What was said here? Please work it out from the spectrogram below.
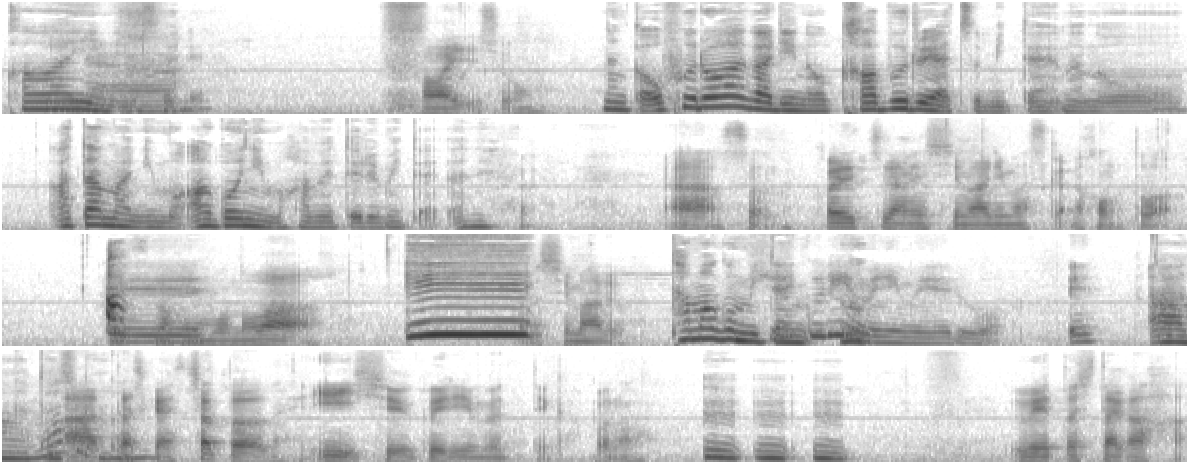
かわいいねそれ。かわいいでしょ？なんかお風呂上がりのかぶるやつみたいなのを頭にも顎にもはめてるみたいだね。ああそう。これちなみに閉まりますから本当は。あ別の本物はえー、閉まる。卵みたいに。シュークリームに見えるわえ？ああ確かに。確かに。ちょっといいシュークリームっていうかこのうんうんうん。上と下がは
